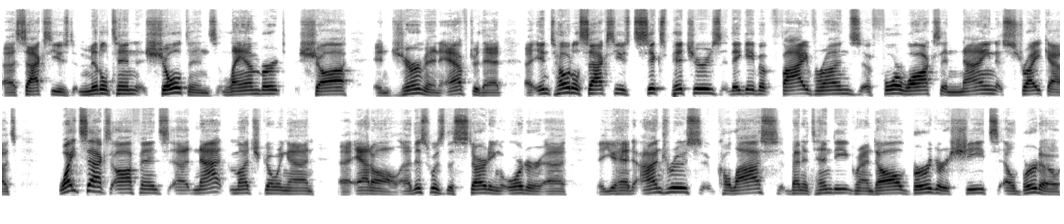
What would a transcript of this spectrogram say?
Uh, Sox used Middleton, Scholtens, Lambert, Shaw, and German after that. Uh, in total, Sox used six pitchers. They gave up five runs, uh, four walks, and nine strikeouts. White Sox offense, uh, not much going on uh, at all. Uh, this was the starting order. Uh, you had Andrus, Colas, Benintendi, Grandal, Berger, Sheets, Alberto,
